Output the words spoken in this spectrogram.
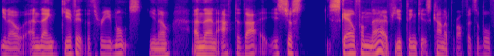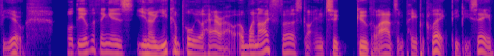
you know, and then give it the three months, you know, and then after that, it's just scale from there if you think it's kind of profitable for you. But the other thing is, you know, you can pull your hair out. And when I first got into Google Ads and pay per click, PPC,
